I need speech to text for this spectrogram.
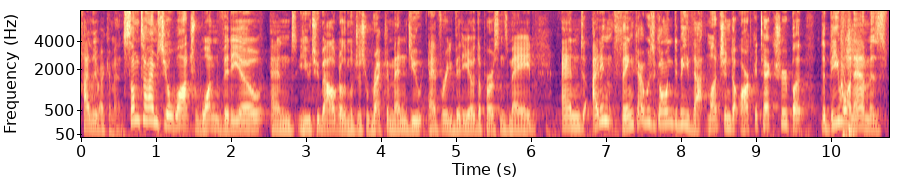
highly recommend. Sometimes you'll watch one video and YouTube algorithm will just recommend you every video the person's made. And I didn't think I was going to be that much into architecture, but the B1M is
